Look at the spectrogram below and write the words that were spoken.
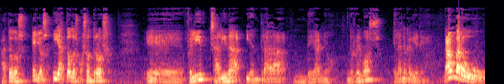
A todos ellos y a todos vosotros, eh, feliz salida y entrada de año. Nos vemos el año que viene. ¡Gámbaru!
